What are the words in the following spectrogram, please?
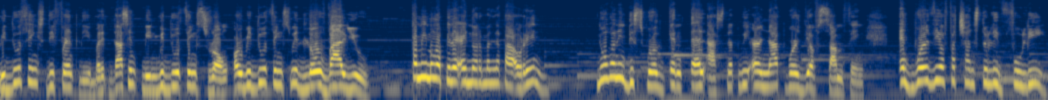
We do things differently but it doesn't mean we do things wrong or we do things with low value. Kami mga pilay ay normal na tao rin. No one in this world can tell us that we are not worthy of something and worthy of a chance to live fully.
